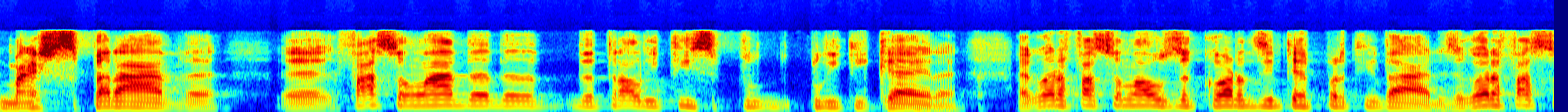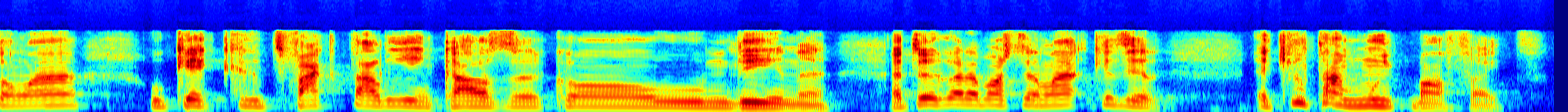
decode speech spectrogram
mais separada. Uh, façam lá da, da, da tralitice politiqueira, agora façam lá os acordos interpartidários, agora façam lá o que é que de facto está ali em causa com o Medina. Até agora mostrem lá, quer dizer, aquilo está muito mal feito.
